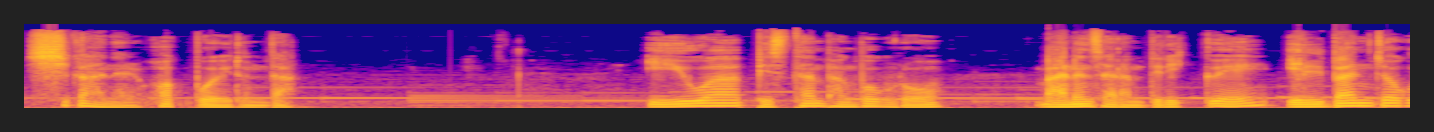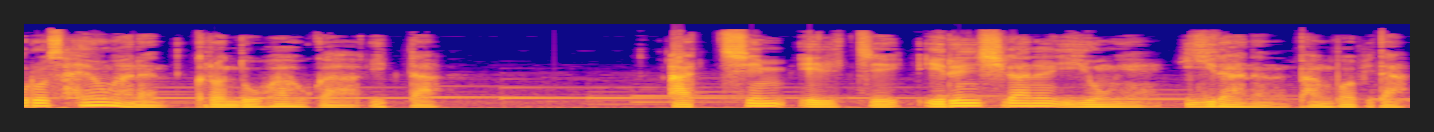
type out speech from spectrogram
시간을 확보해 둔다. 이유와 비슷한 방법으로 많은 사람들이 꽤 일반적으로 사용하는 그런 노하우가 있다. 아침 일찍 이른 시간을 이용해 일하는 방법이다.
